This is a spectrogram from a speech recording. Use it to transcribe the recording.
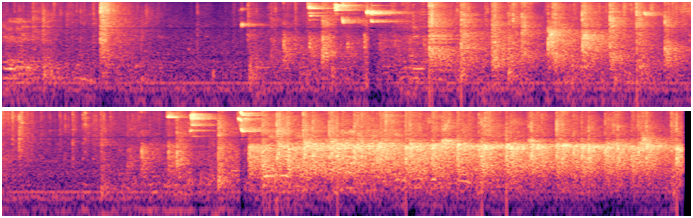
Beleza.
